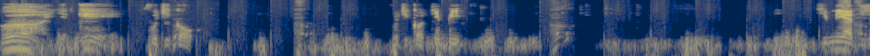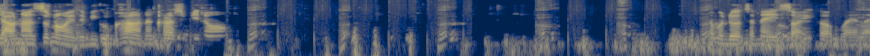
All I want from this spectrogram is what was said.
เฮ้ยเย็นเก้ฟูจิโกะฟูจิโกะจิปิ คลิปนี้อาจจะยาวนานสักหน่อยแต่มีคุณค่านะครับพี่น้อง ถ้ามันโดนสไนสอยก็ไว้อะไร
